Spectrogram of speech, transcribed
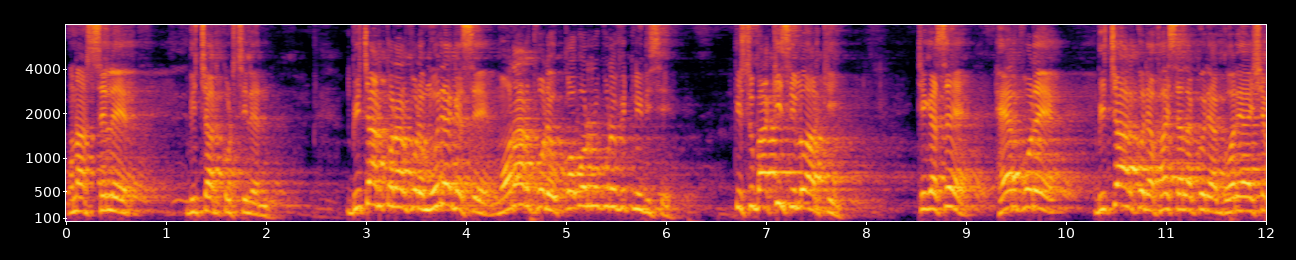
ওনার ছেলের বিচার করছিলেন। বিচার করার পরে মরে গেছে, মরার পরেও কবরের উপরে ফিটনি দিছে। কিছু বাকি ছিল আর কি। ঠিক আছে? হের পরে বিচার করে, ফয়সালা করে ঘরে এসে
